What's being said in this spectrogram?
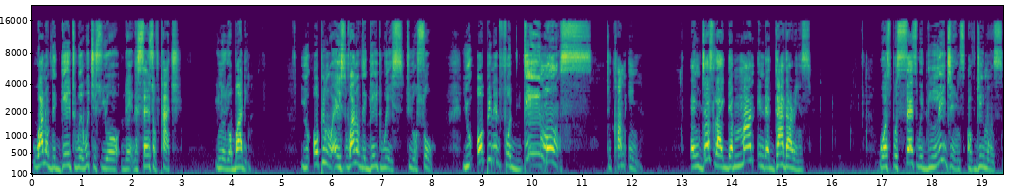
one of the gateway, which is your the, the sense of touch, you know, your body. You open is one of the gateways to your soul. You open it for demons to come in. And just like the man in the Gadarenes, was possessed with legions of demons.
